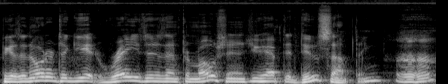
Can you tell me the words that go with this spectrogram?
Because in order to get raises and promotions, you have to do something. Uh huh.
